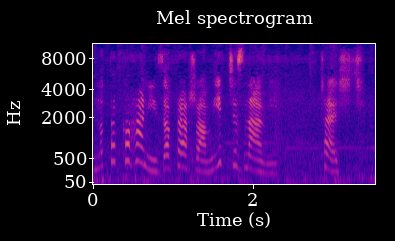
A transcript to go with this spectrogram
no to kochani, zapraszam, jedźcie z nami. Cześć!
